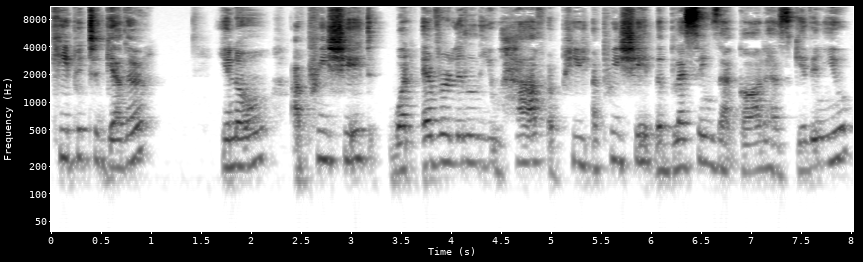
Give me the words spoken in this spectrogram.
Keep it together. You know, appreciate whatever little you have. appreciate the blessings that God has given you,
